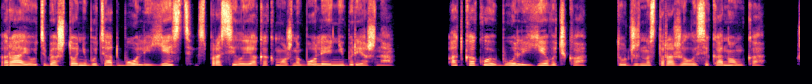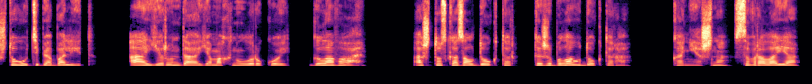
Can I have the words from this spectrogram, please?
«Рая, у тебя что-нибудь от боли есть?» — спросила я как можно более небрежно. «От какой боли, Евочка?» — тут же насторожилась экономка. «Что у тебя болит?» «А, ерунда», — я махнула рукой. «Голова». «А что сказал доктор? Ты же была у доктора?» «Конечно», — соврала я.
